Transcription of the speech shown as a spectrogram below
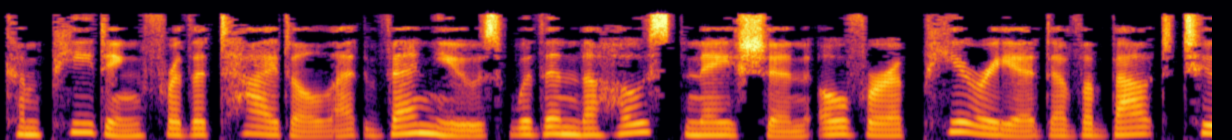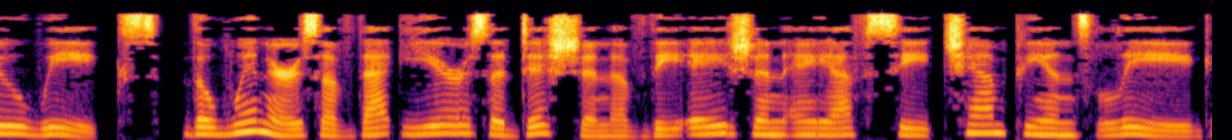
competing for the title at venues within the host nation over a period of about two weeks. The winners of that year's edition of the Asian AFC Championship Champions League,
